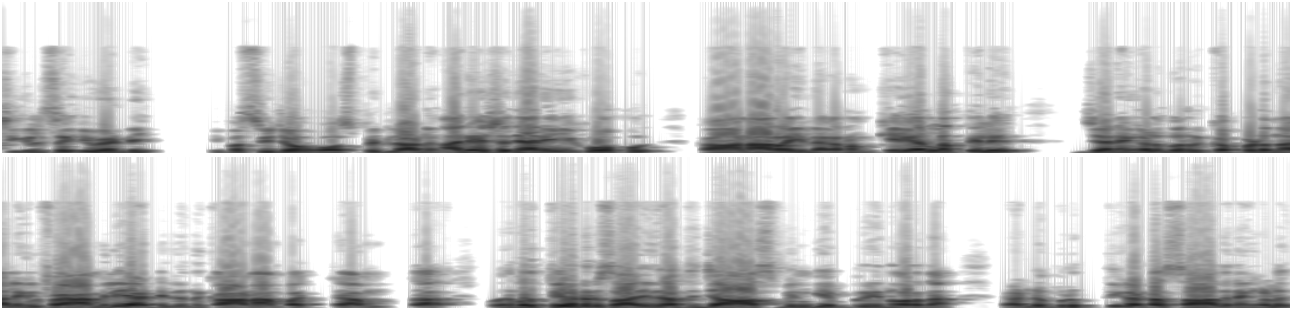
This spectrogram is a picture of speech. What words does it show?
ചികിത്സയ്ക്ക് വേണ്ടി ഇപ്പൊ സിജോ ഹോസ്പിറ്റലാണ് അതിനുശേഷം ഞാൻ ഈ കോപ്പ് കാണാറേ ഇല്ല. കാരണം കേരളത്തിൽ ജനങ്ങൾ വെറുക്കപ്പെടുന്ന അല്ലെങ്കിൽ ഫാമിലി ആയിട്ട് ഇരുന്ന് കാണാൻ പറ്റാത്ത ഒരു വൃത്തികെട്ട ഒരു സാധനം. ഇതിനകത്ത് ജാസ്മിൻ ഗബ്രി എന്ന് പറഞ്ഞ രണ്ട് വൃത്തികെട്ട സാധനങ്ങൾ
